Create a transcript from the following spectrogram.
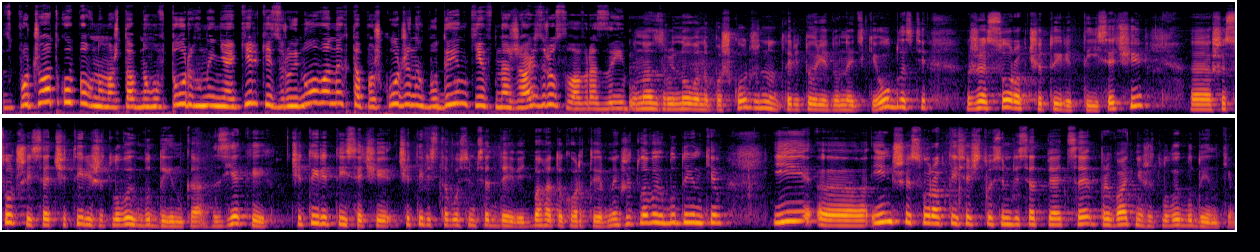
З початку повномасштабного вторгнення кількість зруйнованих та пошкоджених будинків, на жаль, зросла в рази. У нас зруйновано пошкоджено на території Донецької області вже 44 тисячі е, 664 житлових будинка, з яких 4 тисячі 489 багатоквартирних житлових будинків і е, інші 40 тисяч 175 – це приватні житлові будинки.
